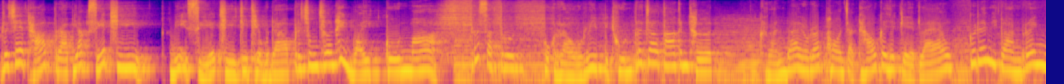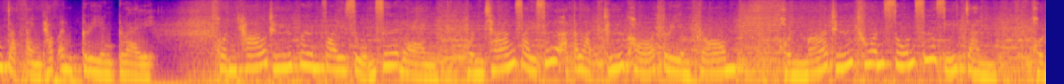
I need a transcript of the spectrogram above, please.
พระเชษฐาปราบยักษ์เสียทีมิเสียทีที่เทวดาประชุมเชิญให้ไวกูลมา พระสัตรุพวกเรารีบไปทูลพระเจ้าตากันเถิด ครั้นได้รับพรจากเท้ากายเกตแล้ว ก็ได้มีการเร่งจัดแต่งทัพอันเกรียงไกร พลเท้าถือปืนไฟสวมเสื้อแดง พลช้างใส่เสื้ออัตลัดถือขอเตรียมพร้อม พลม้าถือทวนสวมเสื้อสีจันทร์ พล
